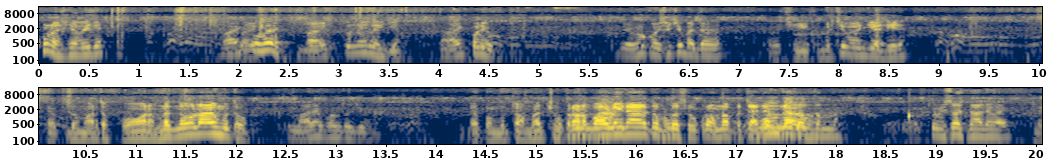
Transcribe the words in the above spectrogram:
કોણ હશે ભાઈ રે બાઈક તો હોય બાઈક તો નહીં લઈ ગયા. બાઈક પડ્યું. એવું કશું છે બધા પછી ખબર છે ભાઈ ગયા છે રે પેલો મારે તો ફોન હમણાં જ નવો લાવ્યો હું તો. મારે ફોન તો જોયો પણ હું તો હમણાં છોકરાનો પાવ લઈને આવ્યો તો બધો છોકરો હમણાં પચાસ હજાર તમને? વિશ્વાસ ના લેવાય. એટલે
